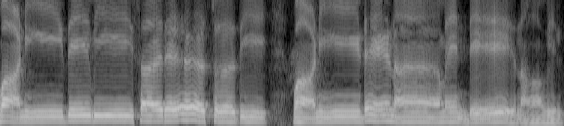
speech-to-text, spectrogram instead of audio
വാണീദേവി സരസ്വതി വാണിയിടണമെന്റെ നാവിൽ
